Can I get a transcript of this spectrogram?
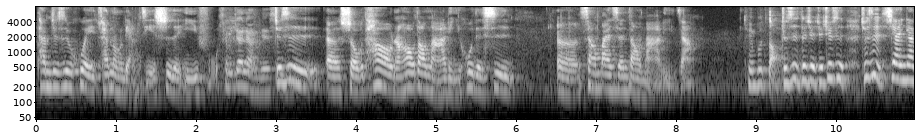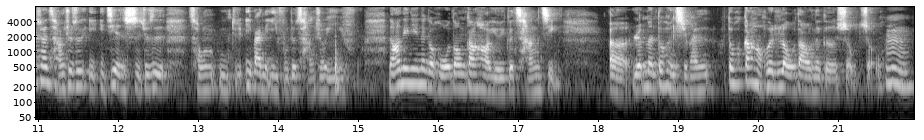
他们就是会穿那种两节式的衣服，什么叫两节式？就是呃手套，然后到哪里，或者是呃上半身到哪里这样。听不懂。就是对对对，就是就是现在应该穿长袖，就是一一件事，就是从你就一般的衣服就长袖衣服。然后那天那个活动刚好有一个场景，呃，人们都很喜欢，都刚好会露到那个手肘。嗯，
